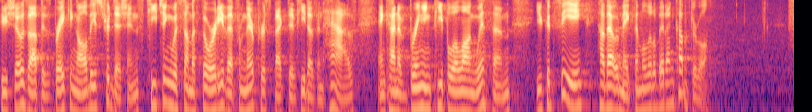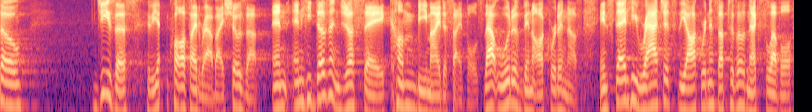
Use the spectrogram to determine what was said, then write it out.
who shows up, is breaking all these traditions, teaching with some authority that from their perspective he doesn't have, and kind of bringing people along with him. You could see how that would make them a little bit uncomfortable. So, Jesus, the unqualified rabbi, shows up, and, and he doesn't just say, Come be my disciples. That would have been awkward enough. Instead, he ratchets the awkwardness up to the next level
